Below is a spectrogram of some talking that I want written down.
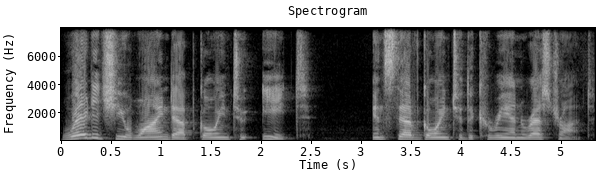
Where did she wind up going to eat instead of going to the Korean restaurant?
